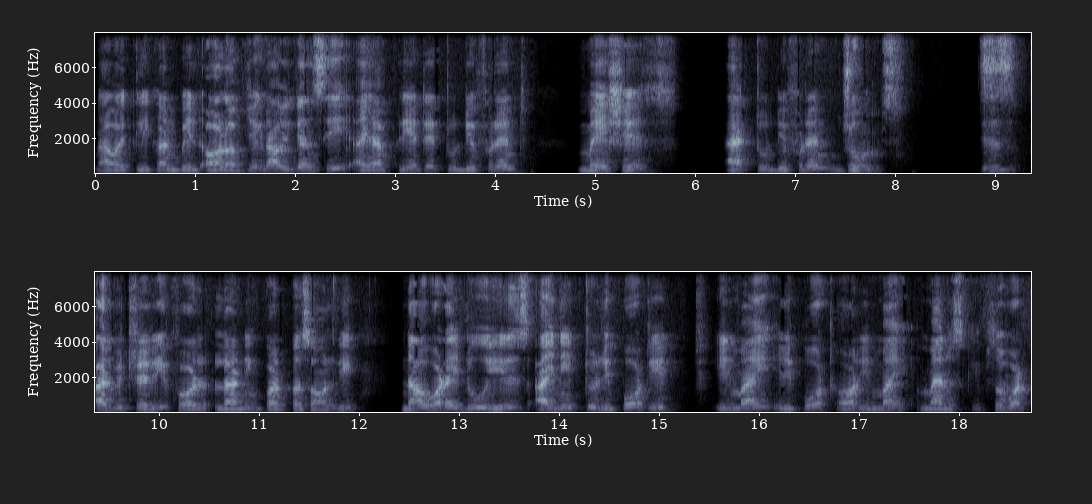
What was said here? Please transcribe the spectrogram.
Now I click on build all object. Now you can see I have created two different meshes at two different zones this is arbitrary for learning purpose only. Now what I do is I need to report it in my report or in my manuscript. So what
